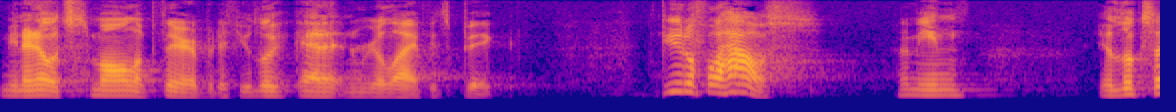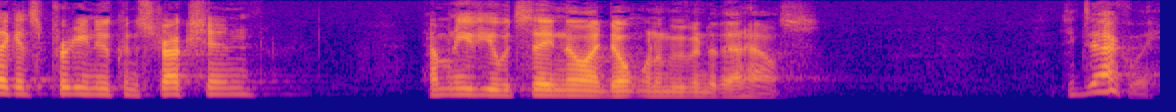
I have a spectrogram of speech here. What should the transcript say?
I mean, I know it's small up there, but if you look at it in real life, it's big. Beautiful house. I mean, it looks like it's pretty new construction. How many of you would say, no, I don't want to move into that house? Exactly.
